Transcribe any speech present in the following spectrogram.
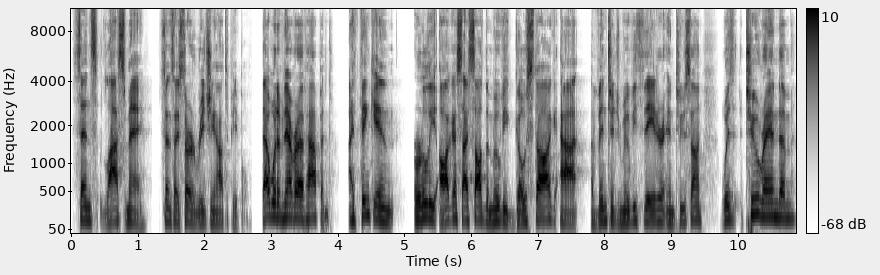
since last May, since I started reaching out to people. That would have never have happened. I think in early August, I saw the movie Ghost Dog at a vintage movie theater in Tucson with two random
